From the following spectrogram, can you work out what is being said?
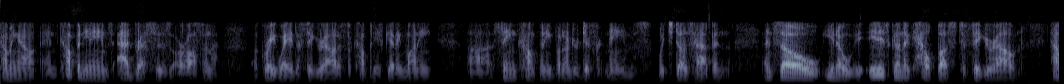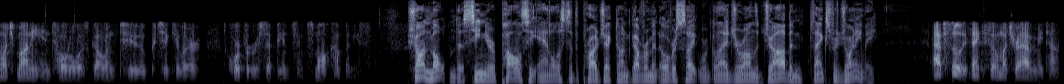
coming out and company names, addresses are often a, a great way to figure out if a company is getting money, uh, same company but under different names, which does happen. And so, you know, it is going to help us to figure out how much money in total is going to particular corporate recipients and small companies. Sean Moulton, a senior policy analyst at the Project on Government Oversight. We're glad you're on the job, and thanks for joining me. Absolutely. Thanks so much for having me, Tom.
